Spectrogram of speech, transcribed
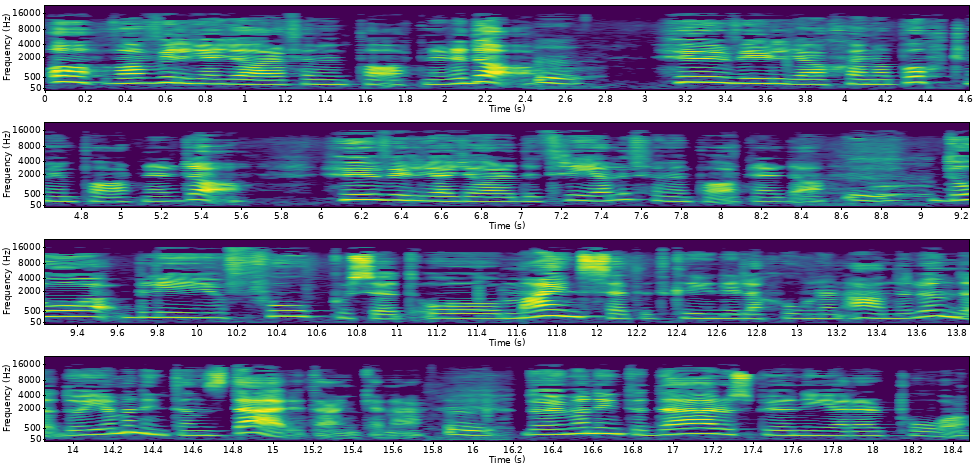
Åh, vad vill jag göra för min partner idag? Hur vill jag skämma bort min partner idag? Hur vill jag göra det trevligt för min partner idag? Då blir ju fokuset och mindsetet kring relationen annorlunda. Då är man inte ens där i tankarna. Då är man inte där och spionerar på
